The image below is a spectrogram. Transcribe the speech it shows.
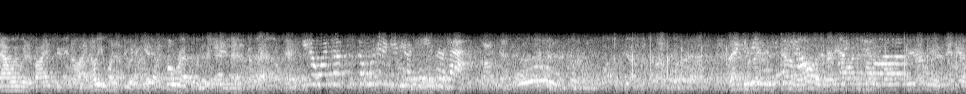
Now, we would advise you, you know, I know you want to do it again, but go rest for 15 minutes, come back, okay? You know what, Dr. So we're going to give you a taser hat. Okay. Thank you, ladies and gentlemen. Is there anyone who wants to volunteer? We maybe have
